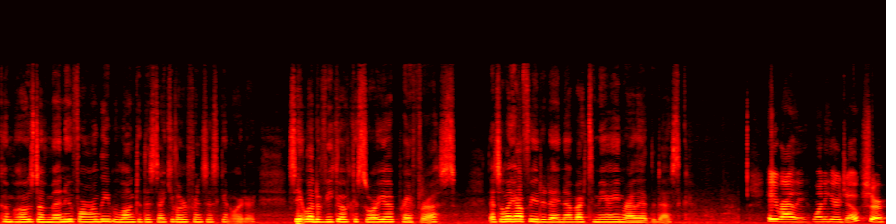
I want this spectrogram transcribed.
composed of men who formerly belonged to the secular Franciscan order. Saint Lodovico of Casoria, pray for us. That's all I have for you today. Now back to Mary and Riley at the desk. Hey Riley, want to hear a joke? Sure.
